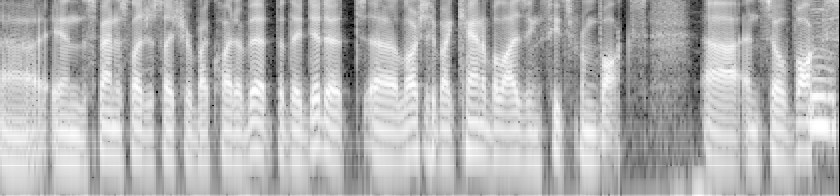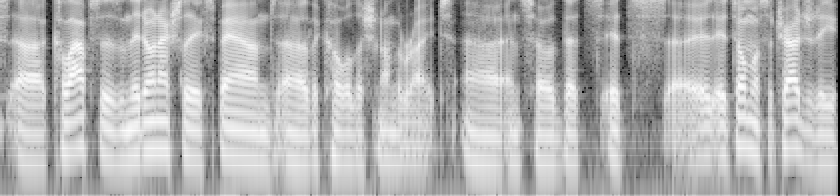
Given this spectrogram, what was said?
uh, in the Spanish legislature by quite a bit, but they did it uh, largely by cannibalizing seats from Vox. Uh, and so Vox uh, collapses, and they don't actually expand uh, the coalition on the right. Uh, and so that's it's uh, it's almost a tragedy.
